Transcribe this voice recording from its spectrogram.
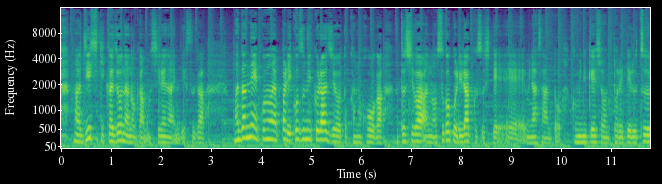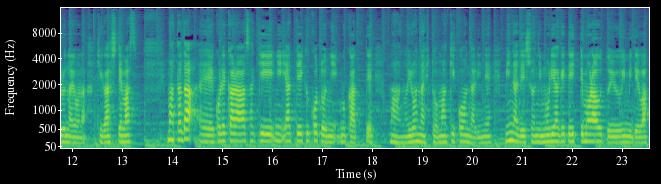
まあ、自意識過剰なのかもしれないんですがまだねこのやっぱりコズミックラジオとかの方が私はあのすごくリラックスして、えー、皆さんとコミュニケーション取れてるツールなような気がしてます。まあ、ただ、えー、これから先にやっていくことに向かって、まあ、あのいろんな人を巻き込んだりねみんなで一緒に盛り上げていってもらうという意味では、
